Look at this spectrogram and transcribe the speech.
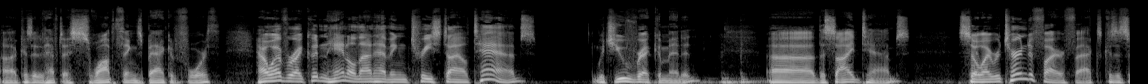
because it'd have to swap things back and forth. However, I couldn't handle not having tree style tabs, which you've recommended, uh, the side tabs. So I returned to Firefox because it's,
